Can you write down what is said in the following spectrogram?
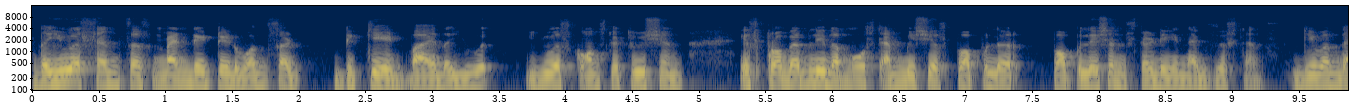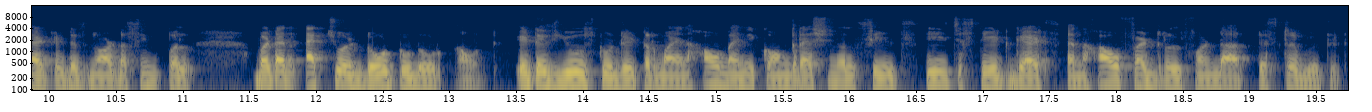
The US Census, mandated once a decade by the US Constitution, is probably the most ambitious popular population study in existence, given that it is not a simple but an actual door-to-door -door count. It is used to determine how many congressional seats each state gets and how federal funds are distributed.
